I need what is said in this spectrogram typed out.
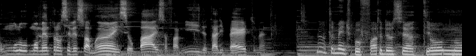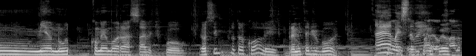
um momento para você ver sua mãe, seu pai, sua família, tá ali perto, né? Não, também, tipo, o fato de eu ser ateu não me anula comemorar, sabe? Tipo, eu sigo o protocolo e pra mim tá de boa. É, Não, mas eu, também. falo- eu falo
